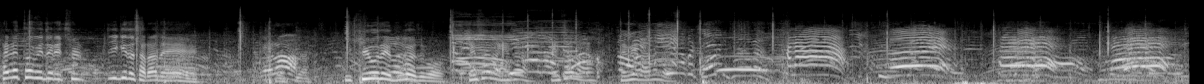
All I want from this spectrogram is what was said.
텔레토비들이 출 뛰기도 잘하네. 이 귀여운 애 누구야 저거? 괜찮아 괜찮아 괜찮아 재미나는 거야. 하나, 둘, 셋, 넷.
